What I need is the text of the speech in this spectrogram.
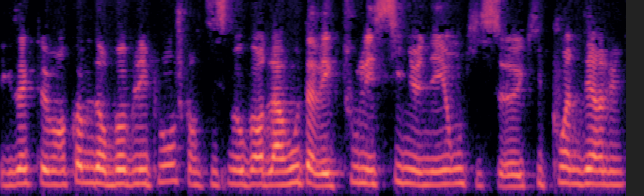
Exactement, comme dans Bob l'éponge quand il se met au bord de la route avec tous les signes néons qui se qui pointent vers lui.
